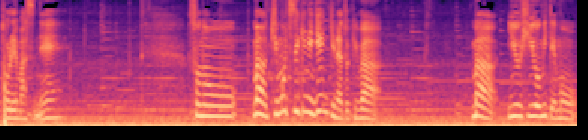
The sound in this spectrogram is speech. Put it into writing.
取れますね。そのまあ気持ち的に元気な時はまあ夕日を見ても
